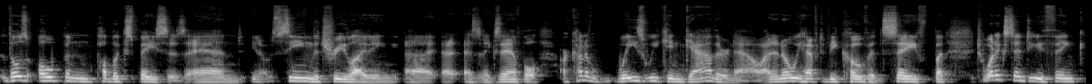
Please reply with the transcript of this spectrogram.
those open public spaces and you know seeing the tree lighting uh, as an example are kind of ways we can gather now. I know we have to be covid safe but to what extent do you think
